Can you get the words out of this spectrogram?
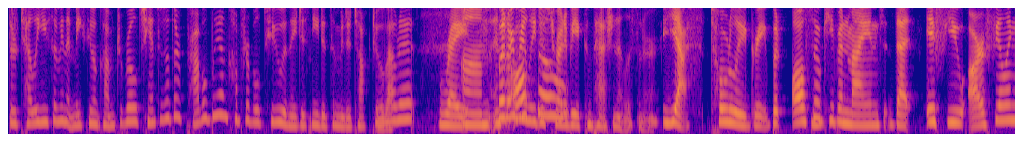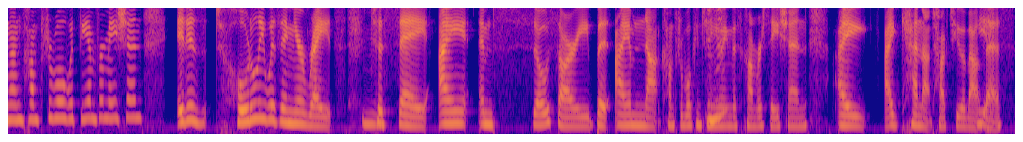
they're telling you something that makes you uncomfortable, chances are they're probably uncomfortable too, and they just needed somebody to talk to about it. Right. Um, and But so I really just try to be a compassionate listener. Yes, totally agree. But also mm. keep in mind that if you are feeling uncomfortable with the information, it is totally within your rights to mm. say, I am so sorry, but I am not comfortable continuing mm-hmm. this conversation. I I cannot talk to you about Yeah. this.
